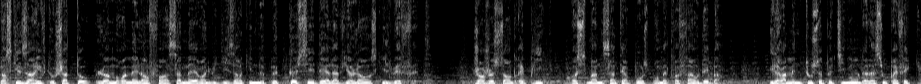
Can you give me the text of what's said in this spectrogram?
Lorsqu'ils arrivent au château, l'homme remet l'enfant à sa mère en lui disant qu'il ne peut que céder à la violence qui lui est faite. Georges Sand réplique, Haussmann s'interpose pour mettre fin au débat. Il ramène tout ce petit monde à la sous-préfecture.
